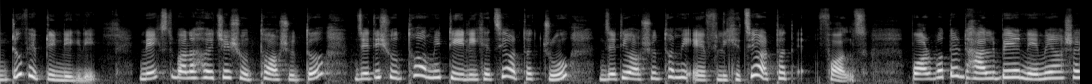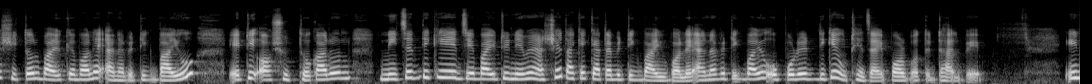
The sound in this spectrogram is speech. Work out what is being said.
into fifteen degree. Next বলা হয়েছে শুদ্ধ অশুদ্ধ। যেটি শুদ্ধ আমি টি লিখেছি অর্থাৎ ট্রু, যেটি অশুদ্ধ আমি এফ লিখেছি অর্থাৎ ফলস। পর্বতের ঢাল বেয়ে নেমে আসা শীতল বায়ুকে বলে অ্যানাবেটিক বায়ু। এটি অশুদ্ধ, কারণ নিচের দিকে যে বায়ুটি নেমে আসে তাকে ক্যাটাবেটিক বায়ু বলে। অ্যানাবেটিক বায়ু ওপরের দিকে উঠে যায় পর্বতের ঢাল বেয়ে। In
